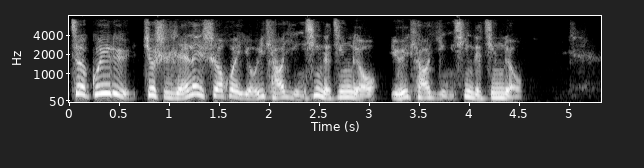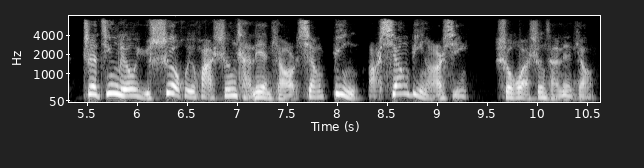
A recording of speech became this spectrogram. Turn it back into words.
这规律就是人类社会有一条隐性的金流，有一条隐性的金流，这金流与社会化生产链条相并而相并而行，社会化生产链条。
